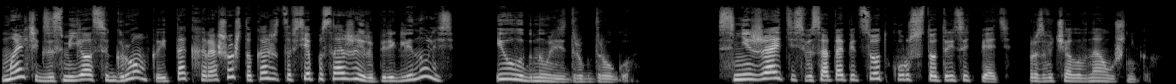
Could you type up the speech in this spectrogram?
Мальчик засмеялся громко и так хорошо, что, кажется, все пассажиры переглянулись и улыбнулись друг другу. «Снижайтесь, высота 500, курс 135», прозвучало в наушниках.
